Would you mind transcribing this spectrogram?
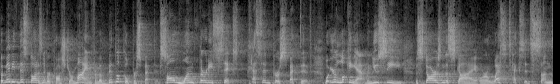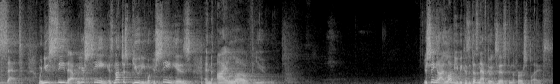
But maybe this thought has never crossed your mind from a biblical perspective. Psalm 136, Chesed perspective. What you're looking at when you see the stars in the sky or a West Texas sunset when you see that, what you're seeing is not just beauty, what you're seeing is an I love you. You're seeing an I love you because it doesn't have to exist in the first place.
